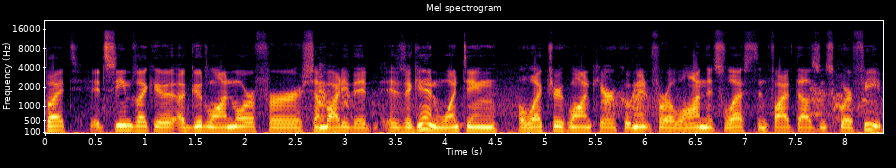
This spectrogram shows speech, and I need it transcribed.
but it seems like a, a, good lawnmower for somebody that is again wanting electric lawn care equipment for a lawn that's less than 5,000 square feet.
